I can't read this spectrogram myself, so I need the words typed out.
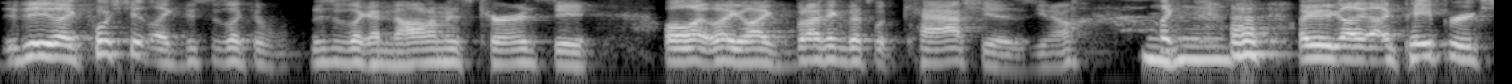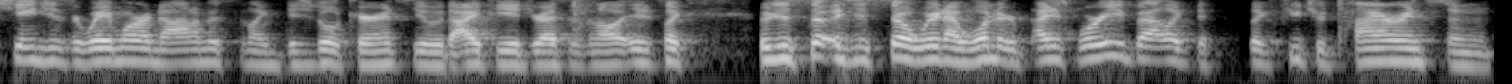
they like pushed it like this is like the this is like anonymous currency. Well, like like, but I think that's what cash is, you know. like, mm-hmm. like, like, like paper exchanges are way more anonymous than like digital currency with IP addresses and all. It's like it's just so it's just so weird. I wonder. I just worry about like the like future tyrants and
